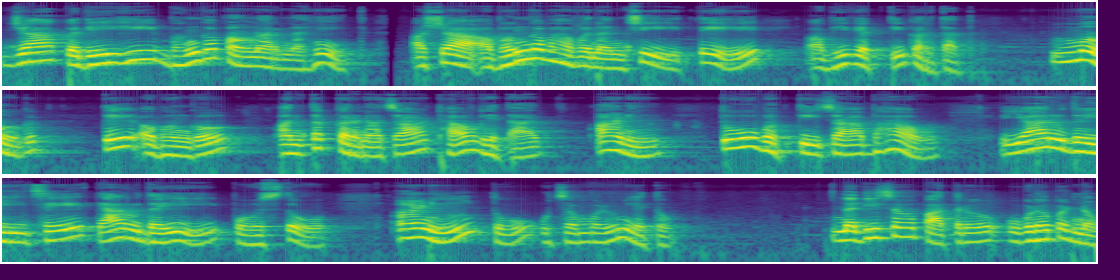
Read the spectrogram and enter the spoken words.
ज्या कधीही भंग पावणार नाहीत अशा अभंग भावनांची ते अभिव्यक्ती करतात. मग ते अभंग अंतःकरणाचा ठाव घेतात आणि तो भक्तीचा भाव. या हृदयीचे त्या हृदयी पोहोचतो आणि तो उचंबळून येतो. नदीचं पात्र उघडं पडणं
